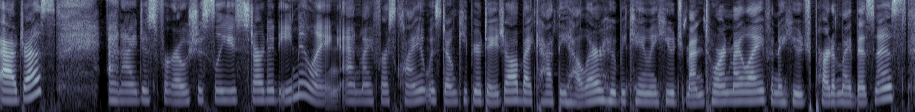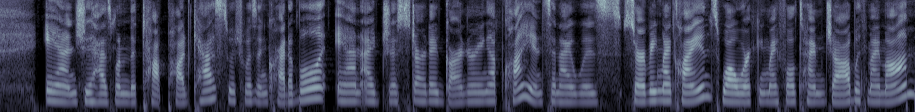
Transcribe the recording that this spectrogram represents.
address and I just ferociously started emailing. And my first client was Don't Keep Your Day Job by Cathy Heller, who became a huge mentor in my life and a huge part of my business. And she has one of the top podcasts, which was incredible. And I just started garnering up clients and I was serving my clients while working my full time job with my mom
